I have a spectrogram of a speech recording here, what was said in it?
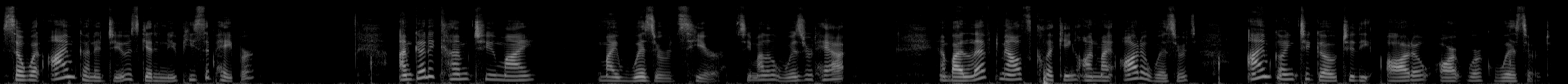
So what I'm going to do is get a new piece of paper. I'm going to come to my my wizards here. See my little wizard hat? And by left mouse clicking on my auto wizards, I'm going to go to the auto artwork wizard.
